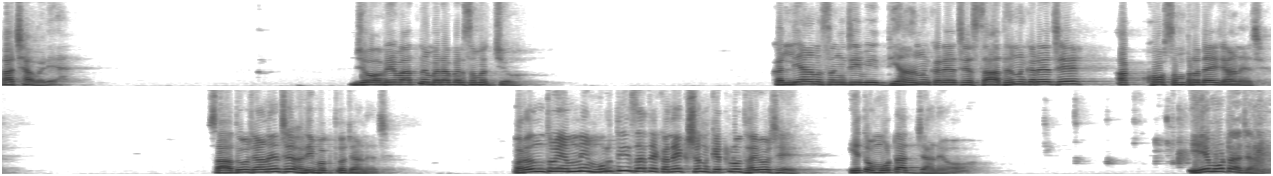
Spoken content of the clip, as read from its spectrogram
પાછા વળ્યા. જો હવે વાતને બરાબર સમજજો. કલ્યાણ સંજીવી ધ્યાન કરે છે, સાધન કરે છે, આખો સંપ્રદાય જાણે છે. સાધુ જાણે છે, હરિભક્તો જાણે છે. પરંતુ એમની મૂર્તિ સાથે કનેક્શન કેટલું થયું છે, એ તો મોટા જ જાણે એ મોટા જાણે.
